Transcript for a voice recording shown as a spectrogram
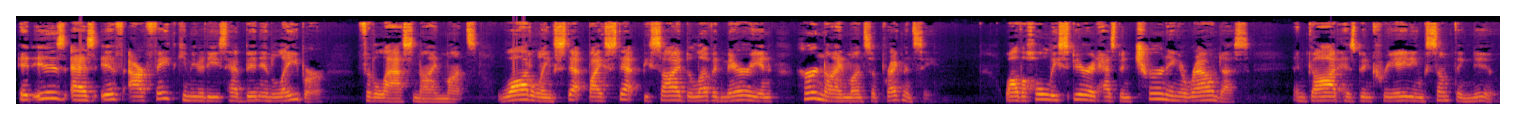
It is as if our faith communities have been in labor for the last nine months, waddling step by step beside beloved Mary in her nine months of pregnancy, while the Holy Spirit has been churning around us and God has been creating something new.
